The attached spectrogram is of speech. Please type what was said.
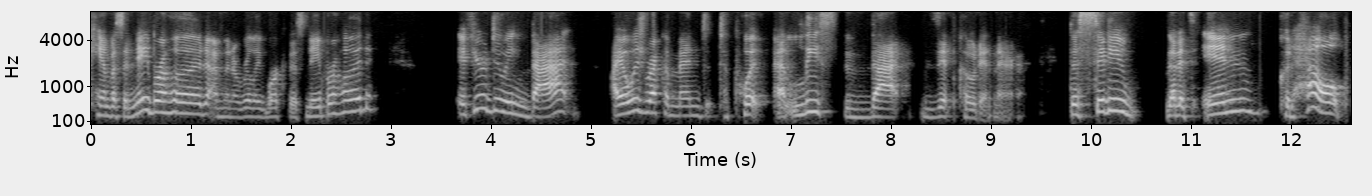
canvass a neighborhood, I'm going to really work this neighborhood. If you're doing that, I always recommend to put at least that zip code in there. The city that it's in could help,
